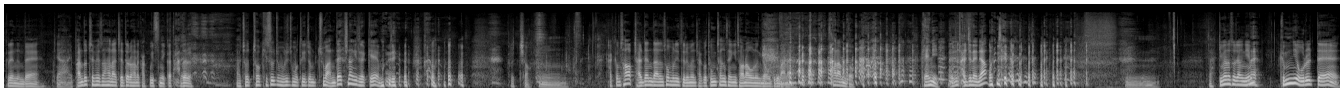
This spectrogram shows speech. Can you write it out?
그랬는데 야, 이 반도체 회사 하나 제대로 하나 갖고 있으니까 다들 네. 아, 저, 저 기술 좀 우리 좀 어떻게 좀 주면 안 돼? 친하게 지낼게. 뭐 이제. 그렇죠. 음. 가끔 사업 잘 된다는 소문이 들으면 자꾸 동창생이 전화 오는 경우들이 많아요. 사람도. 괜히 요즘 잘 지내냐? 뭐 이제. 음. 김현우 소장님. 네. 금리 오를 때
